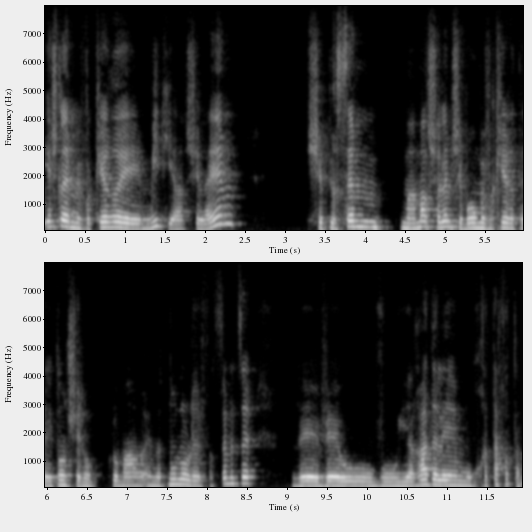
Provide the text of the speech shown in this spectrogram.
יש להם מבקר אה, מידיה שלהם, שפרסם מאמר שלם שבו הוא מבקר את העיתון שלו. כלומר, הם נתנו לו לפרסם את זה, והוא, והוא ירד עליהם, הוא חתך אותם.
